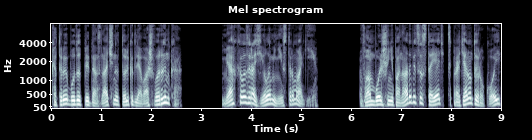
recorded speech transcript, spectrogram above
которые будут предназначены только для вашего рынка. Мягко возразила министр магии. Вам больше не понадобится стоять с протянутой рукой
